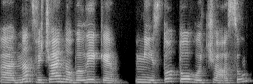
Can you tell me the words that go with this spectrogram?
Е, Надзвичайно велике місто того часу.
